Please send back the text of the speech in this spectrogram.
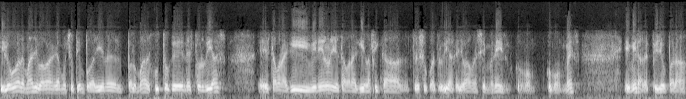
Y luego, además, llevaban ya mucho tiempo allí en el Palomar, justo que en estos días eh, estaban aquí, vinieron y estaban aquí en la finca tres o cuatro días, que llevaban sin venir como, como un mes. Y mira, les pilló para,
